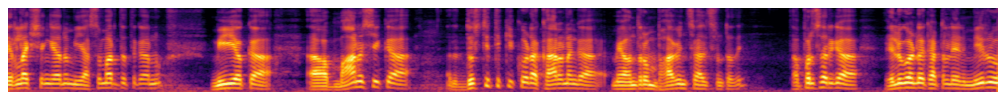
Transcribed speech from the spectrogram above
నిర్లక్ష్యంగాను మీ అసమర్థతగాను మీ యొక్క మానసిక దుస్థితికి కూడా కారణంగా మేమందరం భావించాల్సి ఉంటుంది. తప్పనిసరిగా వెలుగొండ కట్టలేని మీరు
